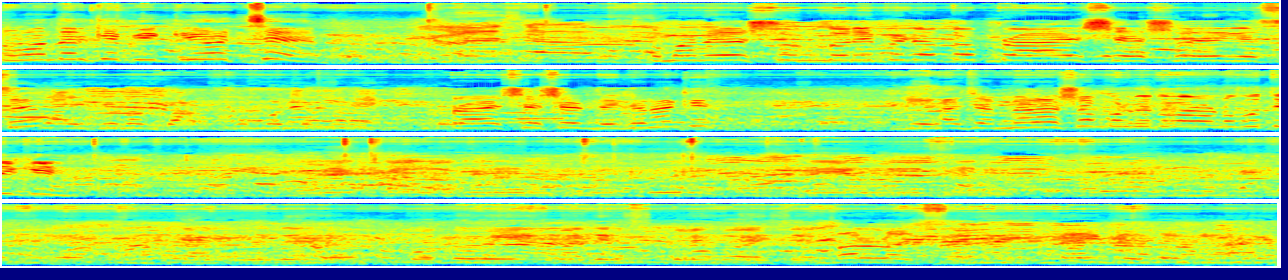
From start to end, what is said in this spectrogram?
তোমাদেরকে বিক্রি হচ্ছে? তোমাদের সুন্দরী পিঠা তো প্রায় শেষ হয়ে গেছে। প্রায় শেষের দিকে নাকি? আচ্ছা মেলা সম্পর্কে তোমার অনুভূতি কি? ভালো লাগছে। থ্যাংক ইউ থ্যাংক ইউ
